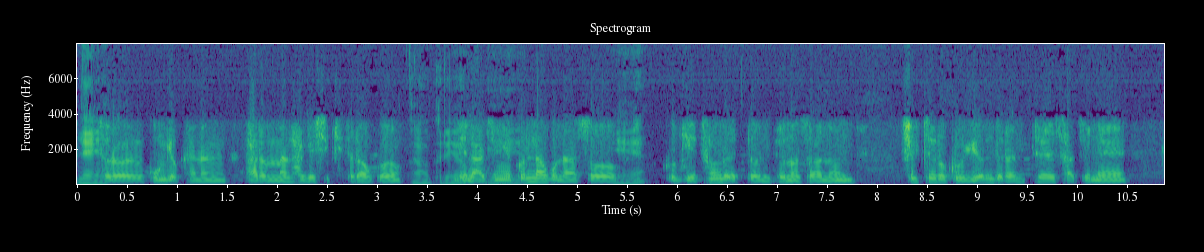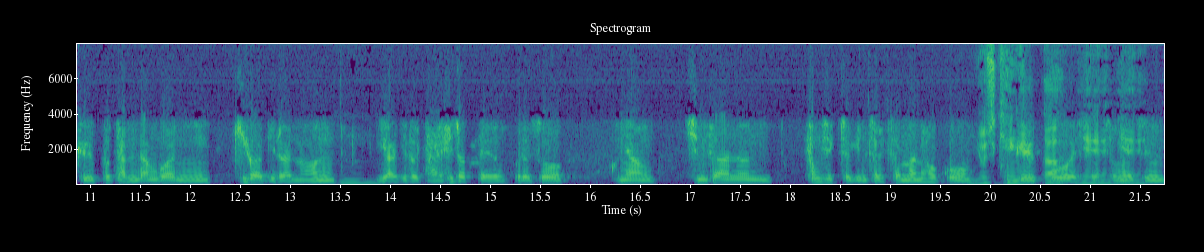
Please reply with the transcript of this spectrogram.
네. 저를 공격하는 발언만 하게 시키더라고요. 아, 그래요? 근데 나중에 예. 끝나고 나서 예. 거기에 참가했던 변호사는 실제로 그 위원들한테 사전에 교육부 담당관이 기각이라는 음. 이야기를 다 해줬대요. 그래서 그냥 심사는 형식적인 절차만 하고 요식행위였다. 교육부에서 예, 정해진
